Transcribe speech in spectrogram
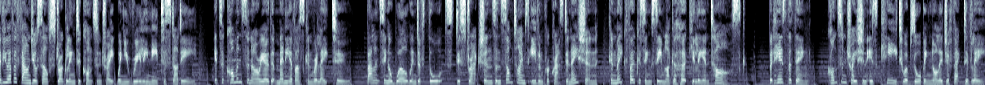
Have you ever found yourself struggling to concentrate when you really need to study? It's a common scenario that many of us can relate to. Balancing a whirlwind of thoughts, distractions, and sometimes even procrastination can make focusing seem like a Herculean task. But here's the thing concentration is key to absorbing knowledge effectively.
